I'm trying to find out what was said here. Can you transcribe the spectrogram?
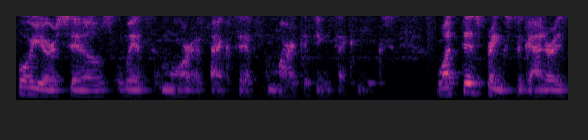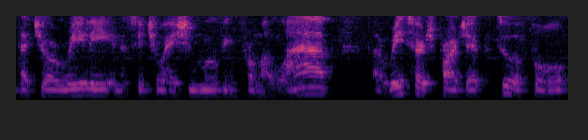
for your sales with more effective marketing techniques. What this brings together is that you're really in a situation moving from a lab a research project to a full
